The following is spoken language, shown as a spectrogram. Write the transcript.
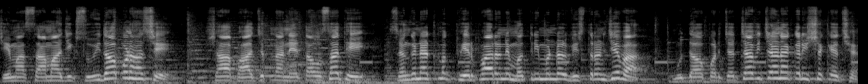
જેમાં સામાજિક સુવિધાઓ પણ હશે. શાહ ભાજપના નેતાઓ સાથે સંગઠનાત્મક ફેરફાર અને મંત્રીમંડળ વિસ્તરણ જેવા મુદ્દાઓ પર ચર્ચા વિચારણા કરી શકે છે.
